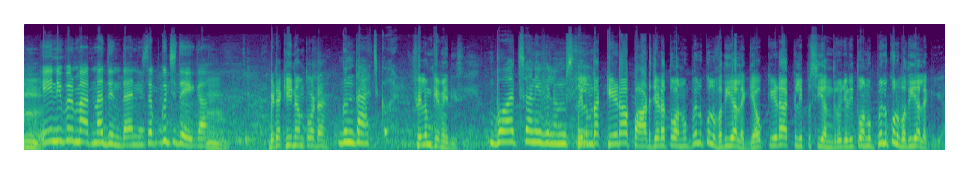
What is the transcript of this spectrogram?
ਹੂੰ। ਇਹ ਨਹੀਂ ਪਰਮਾਤਮਾ ਦਿੰਦਾ ਨਹੀਂ ਸਭ ਕੁਝ ਦੇਗਾ। ਹੂੰ। ਬੇਟਾ ਕੀ ਨਾਮ ਤੁਹਾਡਾ? ਗੁੰਦਾਜ ਕੌਰ। ਫਿਲਮ ਕਿਵੇਂ ਦੀ ਸੀ? ਬਹੁਤ ਸੋਹਣੀ ਫਿਲਮ ਸੀ। ਫਿਲਮ ਦਾ ਕਿਹੜਾ ਪਾਰਟ ਜਿਹੜਾ ਤੁਹਾਨੂੰ ਬਿਲਕੁਲ ਵਧੀਆ ਲੱਗਿਆ? ਉਹ ਕਿਹੜਾ ਕਲਿੱਪ ਸੀ ਅੰਦਰੋਂ ਜਿਹੜੀ ਤੁਹਾਨੂੰ ਬਿਲਕੁਲ ਵਧੀਆ ਲੱਗੀ ਆ?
